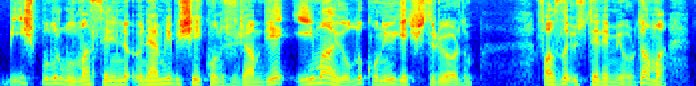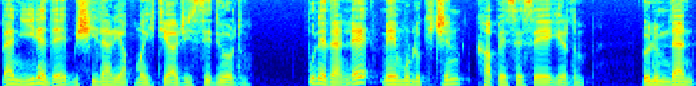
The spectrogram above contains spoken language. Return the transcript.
bir iş bulur bulmaz seninle önemli bir şey konuşacağım diye ima yollu konuyu geçiştiriyordum. Fazla üstelemiyordu ama ben yine de bir şeyler yapma ihtiyacı hissediyordum. Bu nedenle memurluk için KPSS'ye girdim. Ölümden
